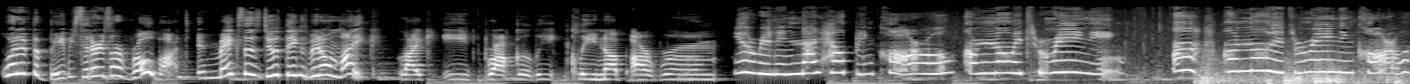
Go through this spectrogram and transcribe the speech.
What if the babysitter is a robot? It makes us do things we don't like. Like eat broccoli, clean up our room. You're really not helping, Carl. Oh no, it's raining. Ah, oh no, it's raining, Carl.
